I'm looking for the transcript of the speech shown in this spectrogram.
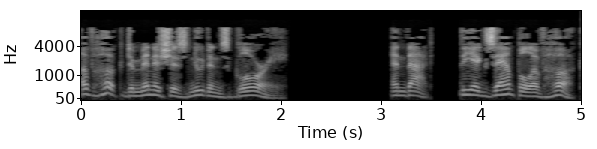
of Hooke diminishes Newton's glory," and that, "...the example of Hooke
